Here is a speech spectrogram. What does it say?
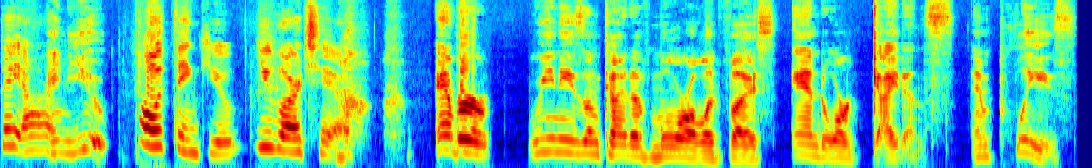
They are. And you. Oh, thank you. You are too. Amber, we need some kind of moral advice and or guidance. And please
